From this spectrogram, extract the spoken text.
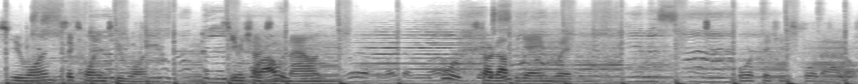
2-1, 6-1, and 2-1. Steven Shunk's on the mound. Started off the game with four pitches, four batters.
